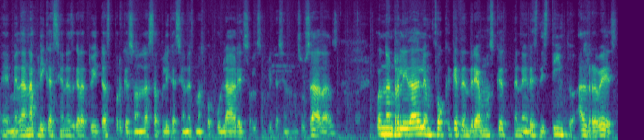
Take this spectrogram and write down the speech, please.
eh, me dan aplicaciones gratuitas porque son las aplicaciones más populares o las aplicaciones más usadas, cuando en realidad el enfoque que tendríamos que tener es distinto, al revés.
